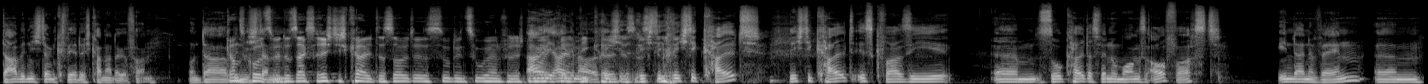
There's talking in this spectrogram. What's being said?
Da bin ich dann quer durch Kanada gefahren. Und da Ganz kurz, dann, wenn du sagst richtig kalt, das solltest du den Zuhörern vielleicht noch Ah mal ja, erklären, genau. wie kalt Richtig, ist. richtig, richtig kalt. Richtig kalt ist quasi ähm, so kalt, dass wenn du morgens aufwachst in deine Van, ähm,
